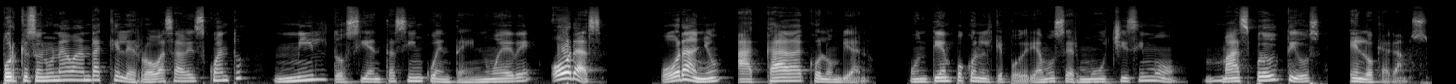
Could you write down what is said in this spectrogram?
porque son una banda que le roba, ¿sabes cuánto? 1.259 horas por año a cada colombiano. Un tiempo con el que podríamos ser muchísimo más productivos en lo que hagamos.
